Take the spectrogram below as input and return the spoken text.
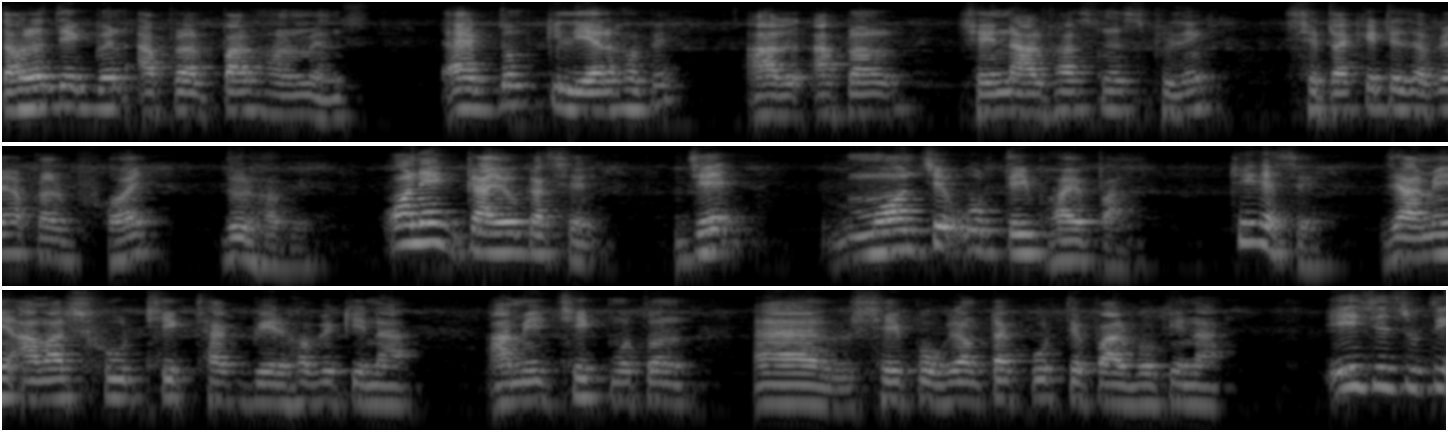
তাহলে দেখবেন আপনার পারফরমেন্স একদম ক্লিয়ার হবে আর আপনার সেই নার্ভাসনেস ফিলিং সেটা কেটে যাবে, আপনার ভয় দূর হবে। অনেক গায়ক আছে যে মঞ্চে উঠতেই ভয় পান, ঠিক আছে? যে আমি, আমার সুর ঠিকঠাক বের হবে কি না আমি ঠিক মতন সেই প্রোগ্রামটা করতে পারব কি না এই যে যদি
